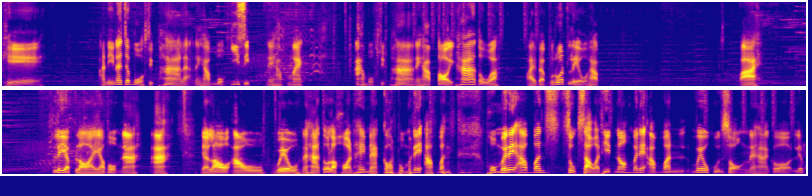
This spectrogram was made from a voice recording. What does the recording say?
เค อันนี้น่าจะบวก 15 แหละนะครับ บวก 20 นะครับแม็กอ่าบวก 15 นะครับ ต่ออีก 5 ตัว ไปแบบรวดเร็วครับ ไป เรียบร้อยครับผมนะ อะเดี๋ยวเราเอาเวลนะฮะตัวละครให้แม็กก่อนผมไม่ได้อัพวัน ผมไม่ได้อัพวันศุกร์เสาร์อาทิตย์เนาะไม่ได้อัพวันเวลคูณ2นะฮะก็เรียบ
